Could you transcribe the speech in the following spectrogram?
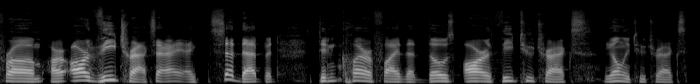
From are, are the tracks. I, I said that, but didn't clarify that those are the two tracks, the only two tracks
